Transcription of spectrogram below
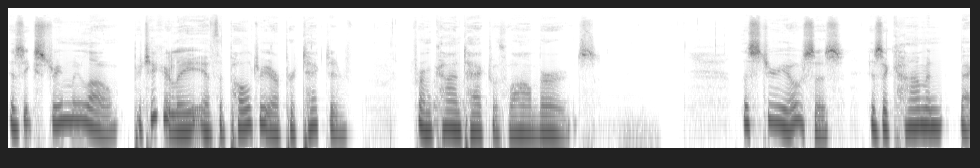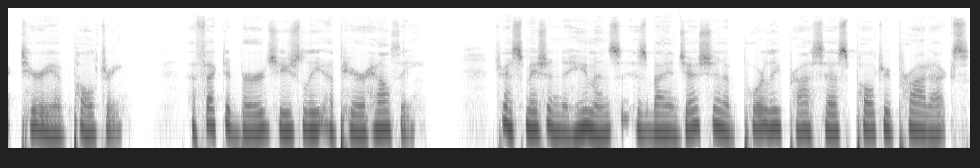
is extremely low, particularly if the poultry are protected from contact with wild birds. Listeriosis is a common bacteria of poultry. Affected birds usually appear healthy. Transmission to humans is by ingestion of poorly processed poultry products,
